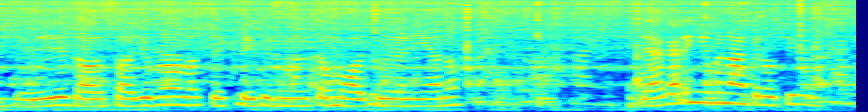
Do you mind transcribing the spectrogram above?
ਜਿਹੜੀ ਦਾਲ ਸਾਜੋ ਬਣਾਉਣਾ ਸਿੱਖ ਲਈ ਫਿਰ ਮੈਨੂੰ ਤਾਂ ਮੌਜ ਹੋ ਜਾਣੀ ਆ ਨਾ। ਦਿਆ ਕਰਾਂਗੇ ਬਣਾ ਕੇ ਰੋਟੀ ਫਿਰ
